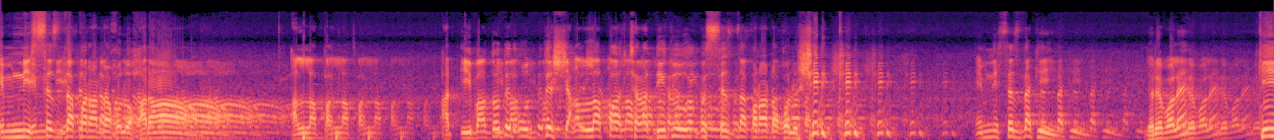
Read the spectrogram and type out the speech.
এমনি সেজদা করাটা হলো হারাম। আল্লাহ পাক আর ইবাদতের উদ্দেশ্যে আল্লাহ পাক ছাড়া দ্বিতীয় কাউকে সেজদা করাটা হলো শিরক। এমনি সেজদা কি? ধরে বলে কি?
